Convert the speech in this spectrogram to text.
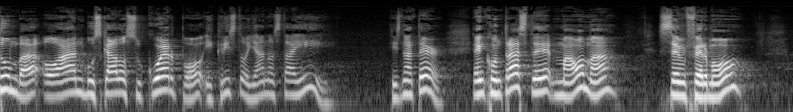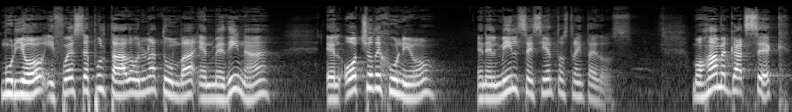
tumba o han buscado su cuerpo y Cristo ya no está ahí. He's not there. En contraste, Mahoma se enfermó, murió y fue sepultado en una tumba en Medina el 8 de junio en el 1632. Muhammad got sick,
